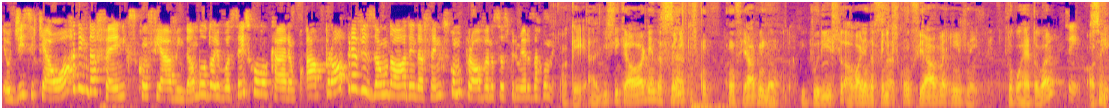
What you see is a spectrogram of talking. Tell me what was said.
Eu disse que a Ordem da Fênix confiava em Dumbledore e vocês colocaram a própria visão da Ordem da Fênix como prova nos seus primeiros argumentos. Ok, ela disse que a Ordem da Fênix confiava em Dumbledore. E por isso a Ordem da Fênix certo. confiava em Snape. Tô correto agora? Sim. Ok. Sim.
